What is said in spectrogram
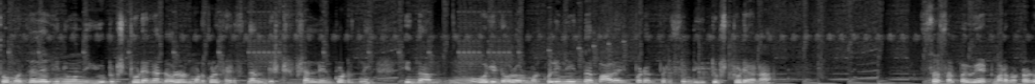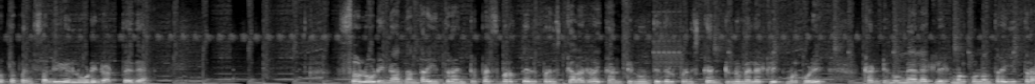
ಸೊ ಮೊದಲಾಗಿ ನೀವು ಒಂದು ಯೂಟ್ಯೂಬ್ ಸ್ಟುಡಿಯೋನ ಡೌನ್ಲೋಡ್ ಮಾಡ್ಕೊಳ್ಳಿ ಫ್ರೆಂಡ್ಸ್ ನಾನು ಡಿಸ್ಕ್ರಿಪ್ಷನ್ ಲಿಂಕ್ ಕೊಟ್ಟಿರ್ತೀನಿ. ಇದನ್ನ ಹೋಗಿ ಡೌನ್ಲೋಡ್ ಮಾಡ್ಕೊಳ್ಳಿ. ನೀವು ಇದನ್ನ ಭಾಳ ಇಂಪಾರ್ಟೆಂಟ್ ಫ್ರೆಂಡ್ಸ್ ಒಂದು ಯೂಟ್ಯೂಬ್ ಸ್ಟುಡಿಯೋನ ಸೊ ಸ್ವಲ್ಪ ವೇಟ್ ಮಾಡಬೇಕಾಗುತ್ತೆ ಫ್ರೆಂಡ್ಸ್ ಅಲ್ಲಿ ಲೋಡಿಂಗ್ ಆಗ್ತಾ ಇದೆ. ಸೊ ಲೋಡಿಂಗ್ ಆದ ನಂತರ ಈ ಥರ ಇಂಟರ್ಫೇಸ್ ಬರುತ್ತೆ ಇಲ್ಲಿ ಫ್ರೆಂಡ್ಸ್ ಕೆಳಗಡೆ ಕಂಟಿನ್ಯೂ ಅಂತಿದೆ ಫ್ರೆಂಡ್ಸ್ ಕಂಟಿನ್ಯೂ ಮೇಲೆ ಕ್ಲಿಕ್ ಮಾಡ್ಕೊಳ್ಳಿ. ಕಂಟಿನ್ಯೂ ಮೇಲೆ ಕ್ಲಿಕ್ ಮಾಡ್ಕೊಂಡ ನಂತರ ಈ ಥರ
